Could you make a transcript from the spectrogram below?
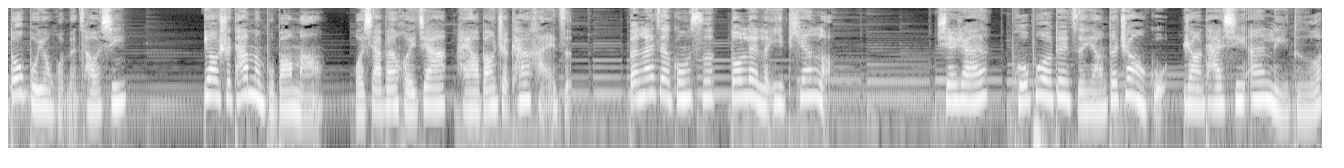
都不用我们操心。要是他们不帮忙，我下班回家还要帮着看孩子，本来在公司都累了一天了。显然，婆婆对子阳的照顾让她心安理得，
